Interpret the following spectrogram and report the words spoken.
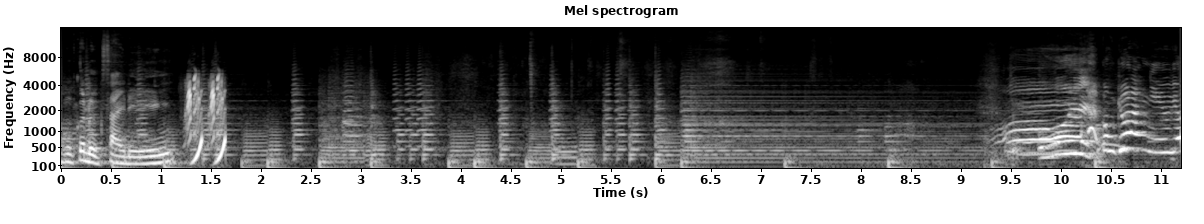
Không có được xài điện. Ôi. Công chúa ăn nhiều vô.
